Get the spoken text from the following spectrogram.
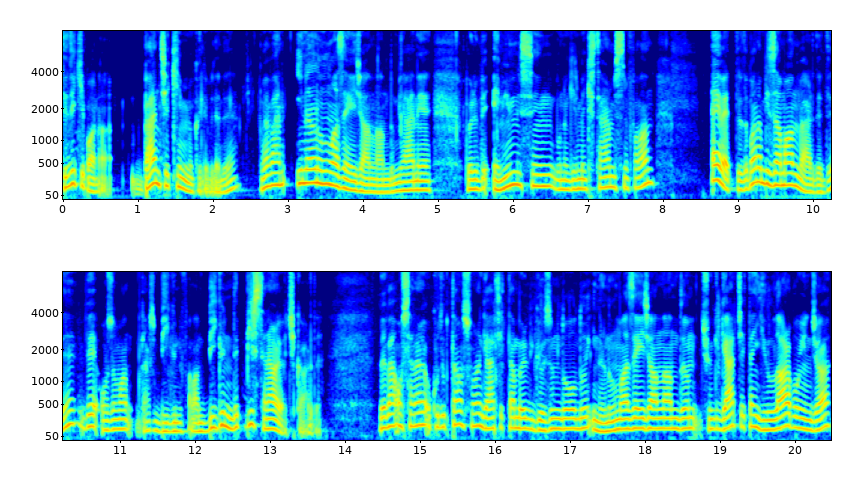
Dedi ki bana ben çekeyim mi klibi dedi. Ve ben inanılmaz heyecanlandım. Yani böyle bir emin misin buna girmek ister misin falan. Evet dedi bana bir zaman ver dedi. Ve o zaman gerçekten bir gün falan bir günde bir senaryo çıkardı. Ve ben o senaryo okuduktan sonra gerçekten böyle bir gözüm doldu. inanılmaz heyecanlandım. Çünkü gerçekten yıllar boyunca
